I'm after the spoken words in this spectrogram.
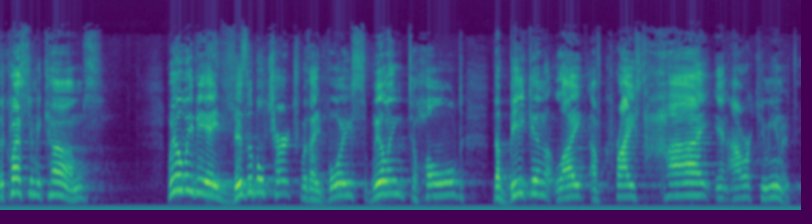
The question becomes will we be a visible church with a voice willing to hold the beacon light of Christ high in our community?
